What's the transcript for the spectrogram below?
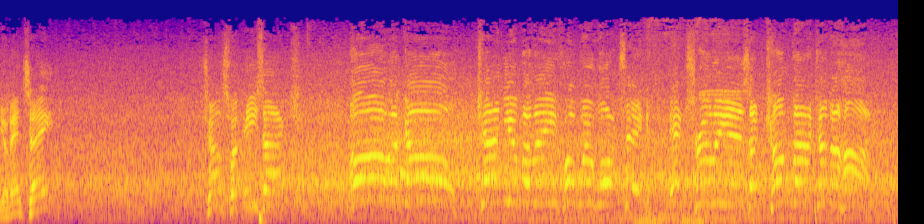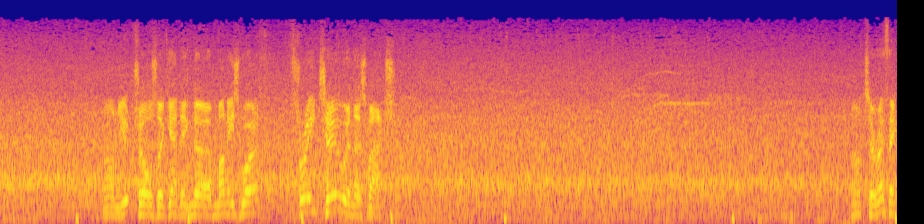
Llorente. Chance for Isak. Oh, a goal! Can you believe what we're watching? It truly is a comeback and a half. Well, neutrals are getting their money's worth. 3-2 in this match. Terrific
